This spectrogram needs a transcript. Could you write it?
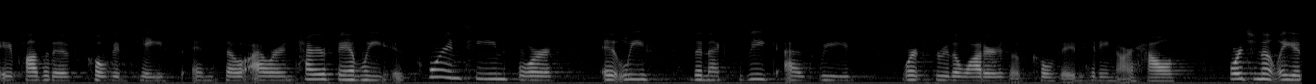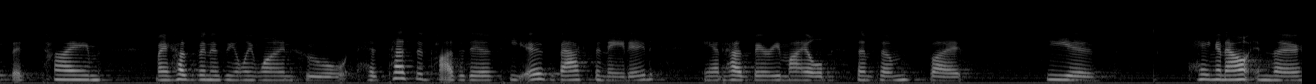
a positive COVID case, and so our entire family is quarantined for at least the next week as we work through the waters of COVID hitting our house. Fortunately, at this time, my husband is the only one who has tested positive. He is vaccinated and has very mild symptoms, but he is hanging out in the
